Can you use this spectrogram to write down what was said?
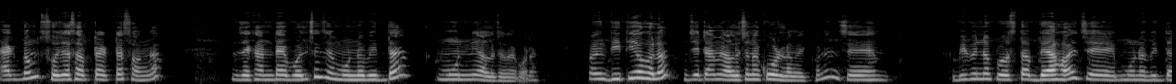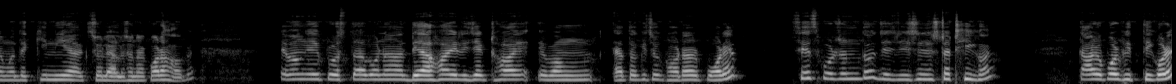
একদম সোজা সাপটা একটা সংজ্ঞা, যেখানটায় বলছে যে মনোবিদ্যা মন নিয়ে আলোচনা করে। এবং দ্বিতীয় হলো, যেটা আমি আলোচনা করলাম এক্ষুনি, যে বিভিন্ন প্রস্তাব দেওয়া হয় যে মনোবিদ্যার মধ্যে কী নিয়ে অ্যাকচুয়ালি আলোচনা করা হবে। এবং এই প্রস্তাবনা দেওয়া হয় রিজেক্ট হয়, এবং এত কিছু ঘটার পরে শেষ পর্যন্ত যে জিনিসটা ঠিক হয়, তার উপর ভিত্তি করে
